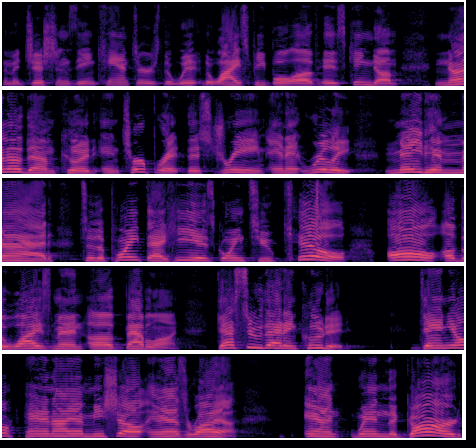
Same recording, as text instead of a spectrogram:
the magicians, the enchanters, the, the wise people of his kingdom, none of them could interpret this dream, and it really made him mad to the point that he is going to kill all of the wise men of Babylon. Guess who that included? Daniel, Hananiah, Mishael, and Azariah. And when the guard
